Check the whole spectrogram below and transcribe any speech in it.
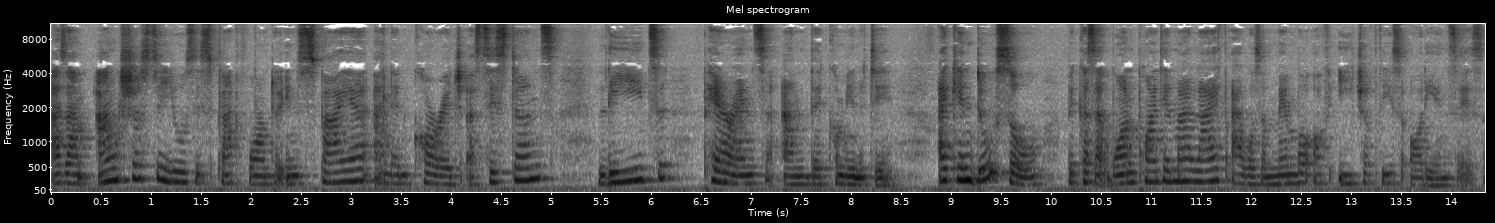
as I'm anxious to use this platform to inspire and encourage assistants, leads, parents, and the community. I can do so because at one point in my life I was a member of each of these audiences.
